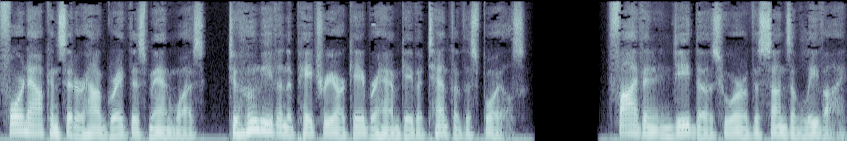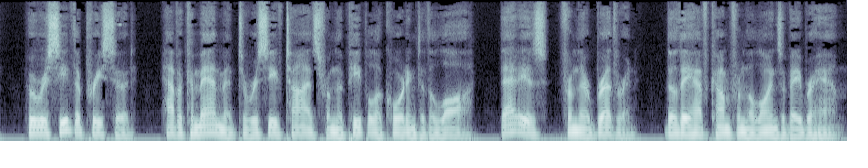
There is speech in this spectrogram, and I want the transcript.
4 Now consider how great this man was, to whom even the patriarch Abraham gave a tenth of the spoils. 5 And indeed those who are of the sons of Levi, who receive the priesthood, have a commandment to receive tithes from the people according to the law, that is, from their brethren, though they have come from the loins of Abraham.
